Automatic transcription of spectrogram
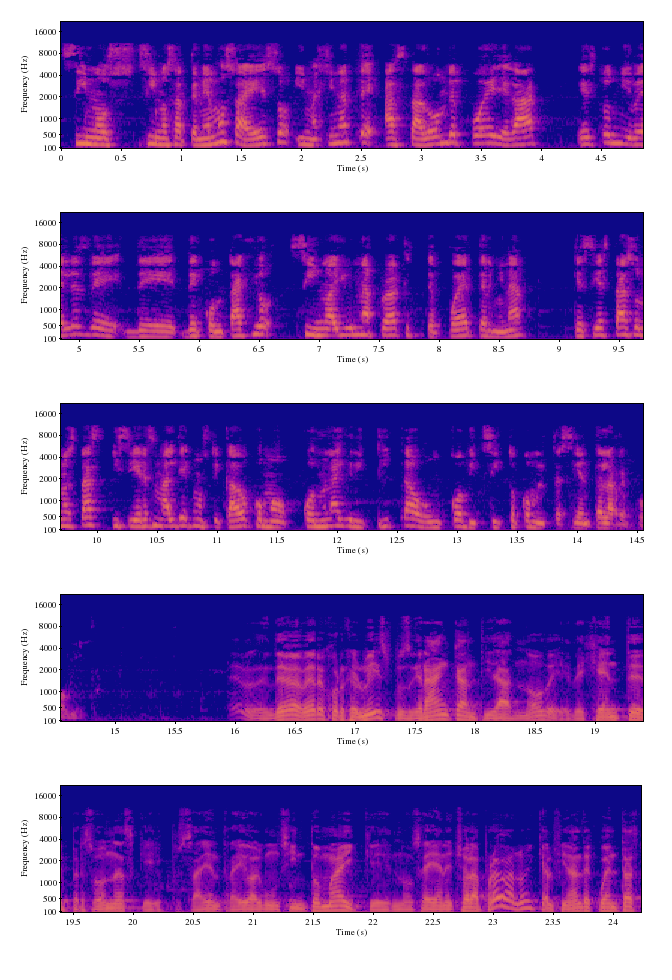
si nos, si nos atenemos a eso, imagínate hasta dónde puede llegar estos niveles de, de, contagio si no hay una prueba que te pueda determinar que si estás o no estás y si eres mal diagnosticado como con una gripita o un COVIDcito como el presidente de la República. Debe haber, Jorge Luis, pues gran cantidad, ¿no? De, gente, de personas que pues hayan traído algún síntoma y que no se hayan hecho la prueba, ¿no? Y que al final de cuentas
